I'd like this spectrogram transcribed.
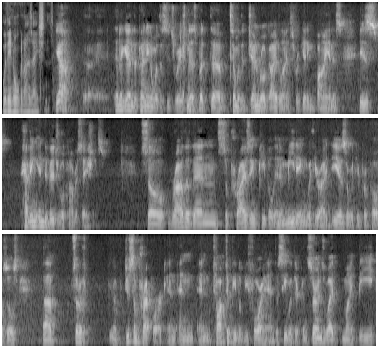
within organizations? Yeah, and again, depending on what the situation is, but uh, some of the general guidelines for getting buy-in is is having individual conversations. So rather than surprising people in a meeting with your ideas or with your proposals, uh, sort of you know do some prep work and and and talk to people beforehand to see what their concerns what might be,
